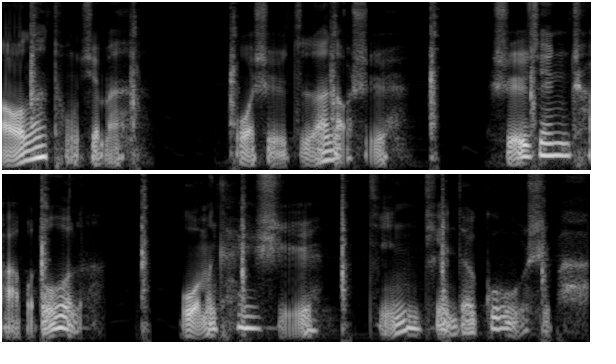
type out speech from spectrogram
好了，同学们，我是子安老师，时间差不多了，我们开始今天的故事吧。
